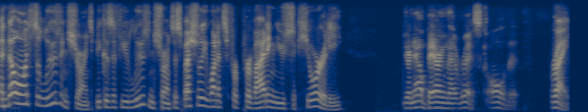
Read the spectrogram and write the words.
and no one wants to lose insurance because if you lose insurance especially when it's for providing you security you're now bearing that risk, all of it. Right.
